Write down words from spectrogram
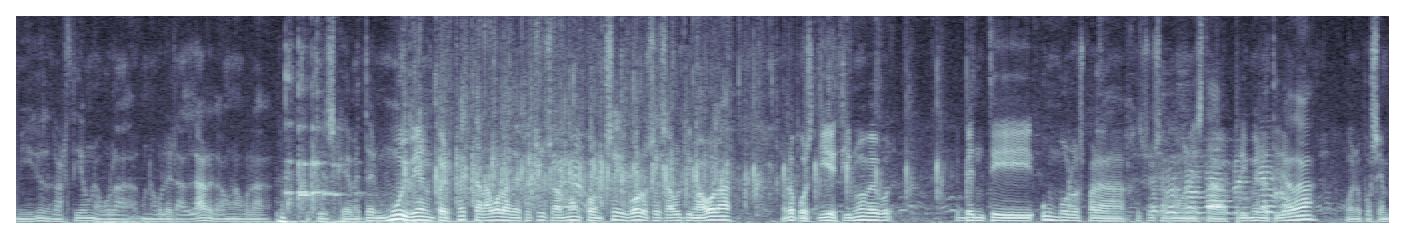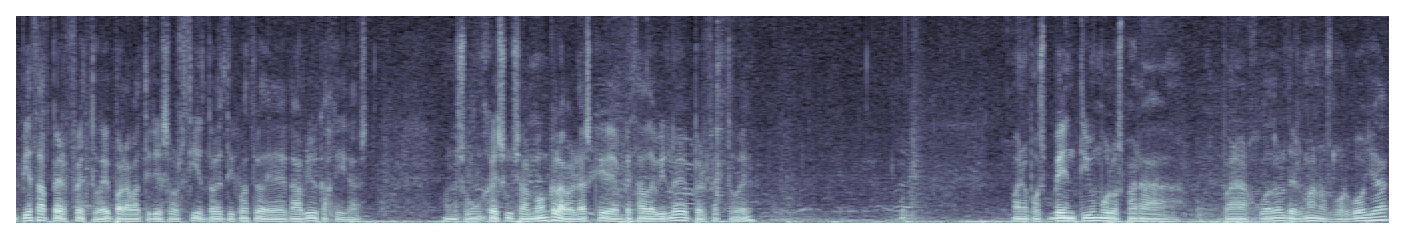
Miguel García, una bola, una bolera larga, una bola que tienes que meter muy bien, perfecta la bola de Jesús Salmón con seis bolos esa última bola. Bueno, pues 19, 21 bolos para Jesús Salmón en esta primera tirada. Bueno, pues empieza perfecto ¿eh? para batir esos 124 de Gabriel Cajigas. Bueno, es un Jesús Salmón que la verdad es que ha empezado a verle perfecto. ¿eh? Bueno, pues 21 bolos para, para el jugador de Hermanos Borbolla.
